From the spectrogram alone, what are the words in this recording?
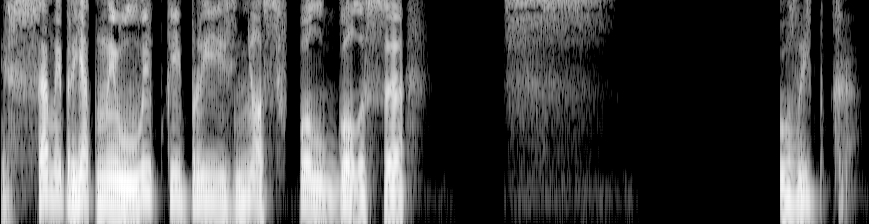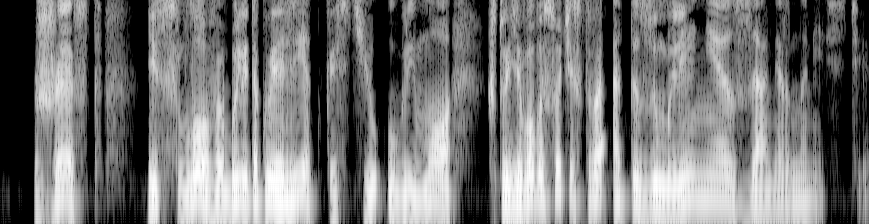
и с самой приятной улыбкой произнес в полголоса Улыбка, жест и слово были такой редкостью у Гримо, что его высочество от изумления замер на месте.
